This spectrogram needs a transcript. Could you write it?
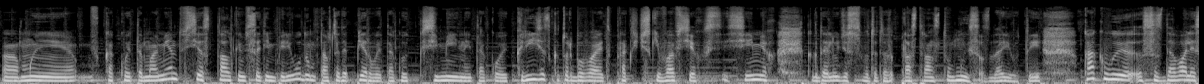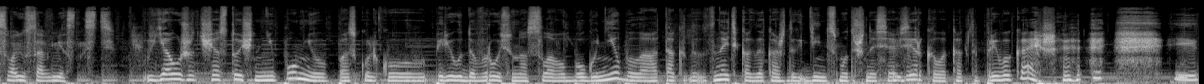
э, мы в какой-то момент все сталкиваемся с этим периодом, потому что это первый такой семейный такой кризис, который бывает практически во всех семьях, когда люди вот это пространство мы создают. И как вы создавали свою совместность? Я уже сейчас точно не помню, поскольку периода врозь у нас, слава богу, не было. А так, знаете, когда каждый день смотришь на себя в зеркало, как-то привыкаешь И,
